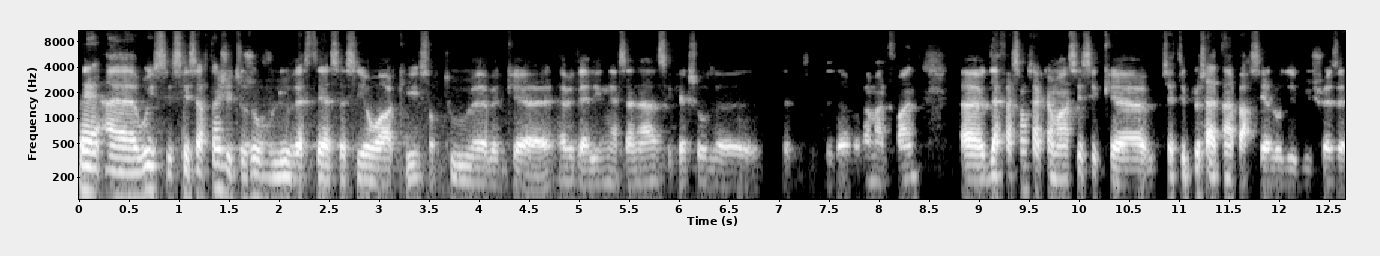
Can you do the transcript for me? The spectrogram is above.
Bien, oui, c'est certain, j'ai toujours voulu rester associé au hockey, surtout avec, avec la Ligue nationale. C'est quelque chose de, vraiment le fun. Euh, de la façon que ça a commencé, c'est que c'était plus à temps partiel au début. Je faisais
